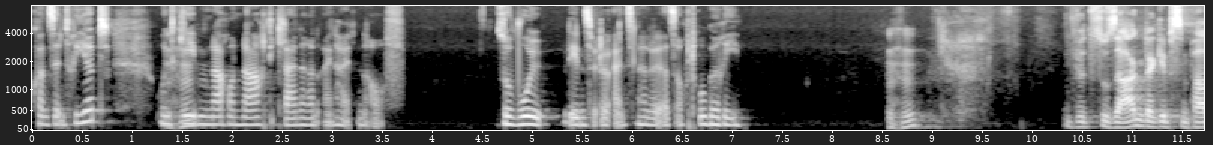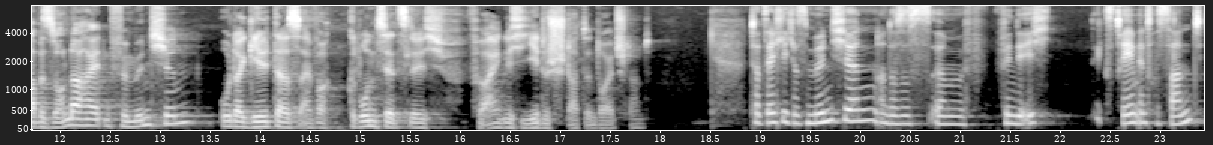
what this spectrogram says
konzentriert und mhm. geben nach und nach die kleineren Einheiten auf. Sowohl Lebensmitteleinzelhandel als auch Drogerie. Mhm. Würdest du sagen, da gibt es ein paar Besonderheiten für München oder gilt das einfach grundsätzlich für eigentlich jede Stadt in Deutschland? Tatsächlich ist München, und das ist, ähm, finde ich, extrem interessant,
